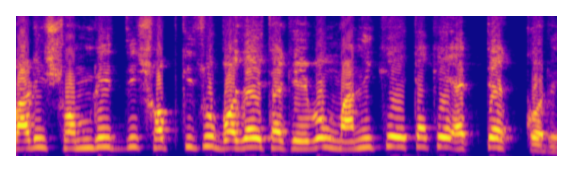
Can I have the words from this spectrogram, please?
বাড়ির সমৃদ্ধি সবকিছু বজায় থাকে এবং মানিকে এটাকে অ্যাট্যাক করে।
